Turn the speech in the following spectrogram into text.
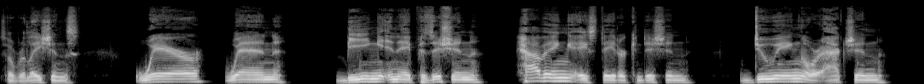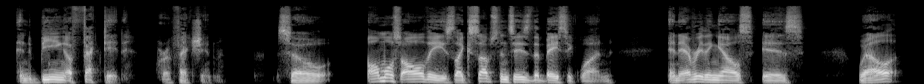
So relations, where, when, being in a position, having a state or condition, doing or action, and being affected or affection. So almost all these, like substance is the basic one, and everything else is, well,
